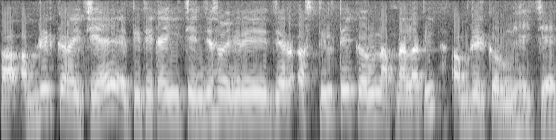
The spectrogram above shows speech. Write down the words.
अपडेट करायची आहे. तिथे काही चेंजेस वगैरे जर असतील ते करून आपल्याला ती अपडेट करून घ्यायची आहे.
